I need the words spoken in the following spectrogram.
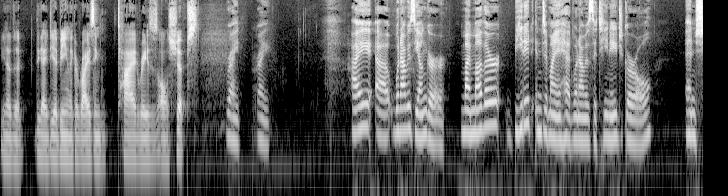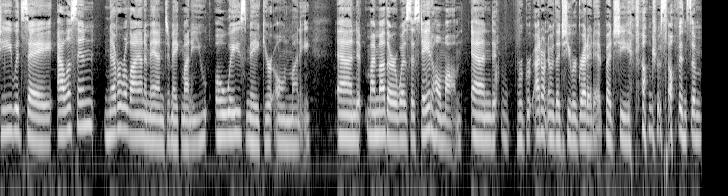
you know the the idea being like a rising tide raises all ships. Right, right. I uh, when I was younger, my mother beat it into my head when I was a teenage girl, and she would say, "Allison, never rely on a man to make money. You always make your own money. And my mother was a stay at home mom. And reg- I don't know that she regretted it, but she found herself in some,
